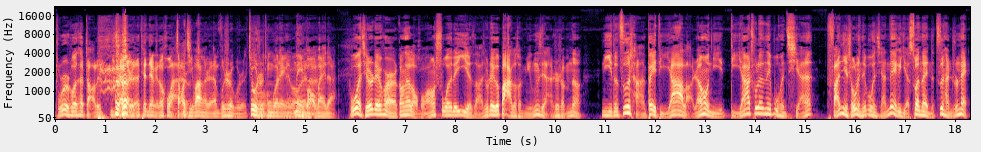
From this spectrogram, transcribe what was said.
不是说他找了一千个人，天天给他换，找几万个人，不是不是，就是通过这个内保内保外外贷。不过其实这块儿，刚才老黄说的这意思啊，就这个 bug 很明显是什么呢？你的资产被抵押了，然后你抵押出来的那部分钱，返你手里那部分钱，那个也算在你的资产之内，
